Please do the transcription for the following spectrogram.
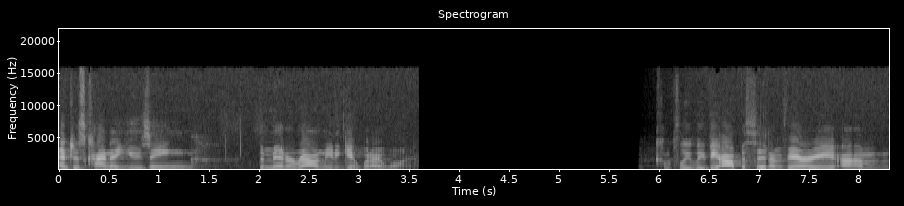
and just kind of using the men around me to get what I want. Completely the opposite. I'm very, um,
